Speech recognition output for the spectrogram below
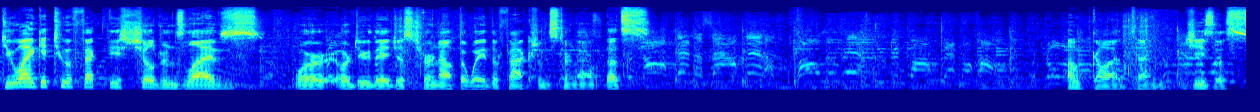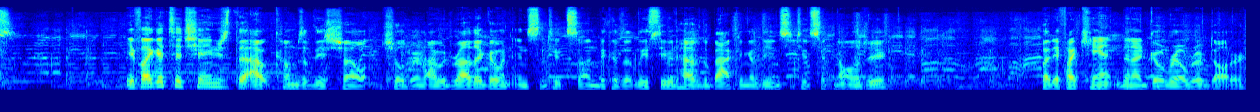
Do I get to affect these children's lives? Or, or do they just turn out the way their factions turn out? That's... Oh god, 10. Jesus. If I get to change the outcomes of these chil children, I would rather go an Institute son because at least he would have the backing of the Institute's technology. But if I can't, then I'd go Railroad Daughter.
